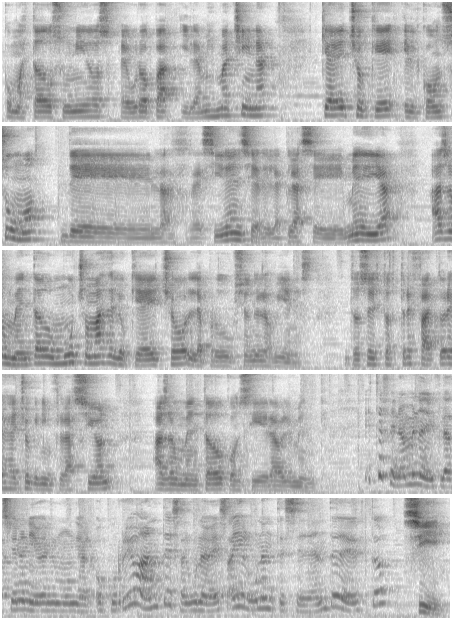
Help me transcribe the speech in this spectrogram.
como Estados Unidos, Europa y la misma China, que ha hecho que el consumo de las residencias de la clase media haya aumentado mucho más de lo que ha hecho la producción de los bienes. Entonces estos tres factores han hecho que la inflación haya aumentado considerablemente. ¿Este fenómeno de inflación a nivel mundial ocurrió antes alguna vez? ¿Hay algún antecedente de esto? Sí,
